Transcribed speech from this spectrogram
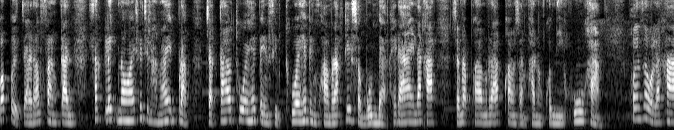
ก็เปิดใจรับฟังกันสักเล็กน้อยที่จะทำให้ปรับจาก 9 ถ้วยให้เป็น 10 ถ้วยให้เป็นความรักที่สมบูรณ์แบบให้ได้นะคะสำหรับความรักความสัมพันธ์ของคนมีคู่ค่ะ คนโสดละคะ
